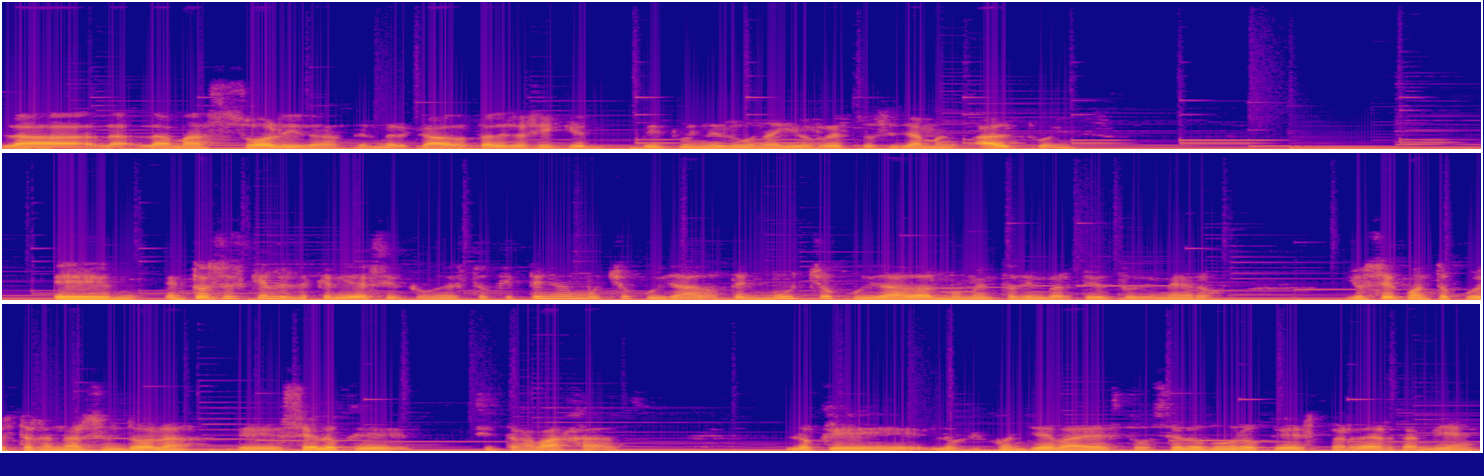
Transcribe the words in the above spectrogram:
la, la, más sólida del mercado. Tal es así que Bitcoin es una y el resto se llaman altcoins. Em, entonces, ¿qué les quería decir con esto? Que tengan mucho cuidado, ten mucho cuidado al momento de invertir tu dinero. Yo sé cuánto cuesta ganarse un dólar, eh, sé lo que, si trabajas, lo que, lo que conlleva esto, sé lo duro que es perder también.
